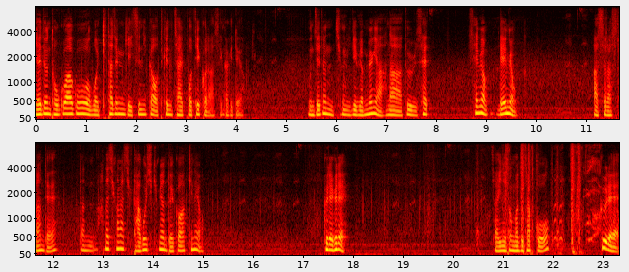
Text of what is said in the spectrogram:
얘들은 도구하고 뭐 기타적인 게 있으니까 어떻게든 잘 버틸 거라 생각이 돼요. 문제는 지금 이게 몇 명이야? 하나, 둘, 셋, 세 명, 네 명. 아슬아슬한데 일단 하나씩 하나씩 다굴시키면 될 것 같긴 해요. 그래 그래. 자 이 녀석 먼저 잡고 그래.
